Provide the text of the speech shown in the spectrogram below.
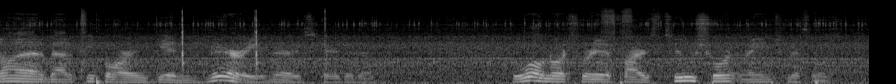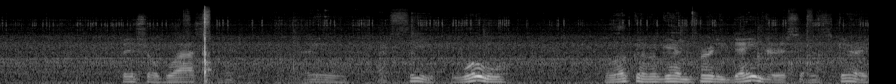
Know that about it. People are getting very, very scared today. Whoa, North Korea fires two short-range missiles. Official blast. Hey, I see. Whoa. Looking again pretty dangerous and scary.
